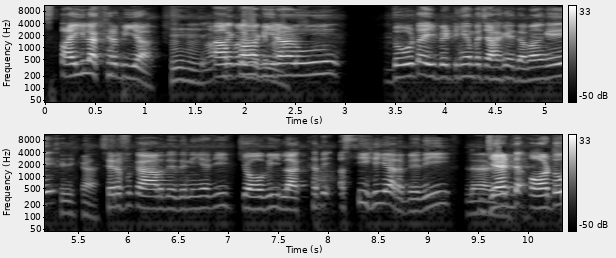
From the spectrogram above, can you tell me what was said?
27 ਲੱਖ ਰੁਪਈਆ। ਹੂੰ ਹੂੰ ਆਪਾਂ ਵੀਰਾਂ ਨੂੰ ਦੋ ਢਾਈ ਬੇਟੀਆਂ ਬਚਾ ਕੇ ਦਵਾਂਗੇ। ਠੀਕ ਹੈ। ਸਿਰਫ ਕਾਰ ਦੇ ਦੇਣੀ ਹੈ ਜੀ 24 ਲੱਖ ਤੇ 80000 ਰੁਪਏ ਦੀ Z ਆਟੋ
